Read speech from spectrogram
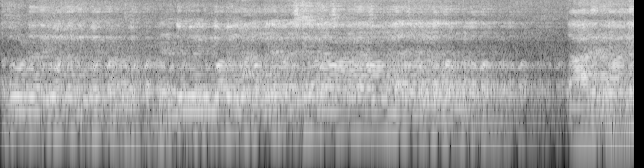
അതുകൊണ്ട് നിങ്ങൾ നിങ്ങൾ പറഞ്ഞു രണ്ടുപേരും പറഞ്ഞു അങ്ങനെ പ്രശ്നം വാങ്ങാനാവില്ല നിങ്ങൾ നമ്മൾ തന്നെ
